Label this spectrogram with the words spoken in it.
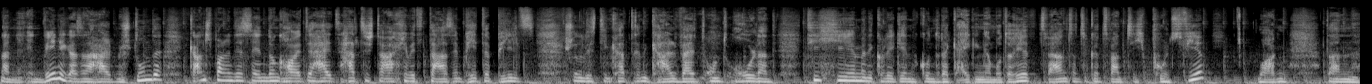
nein, in weniger als einer halben Stunde. Ganz spannende Sendung heute. Hatze Strache wird da sein, Peter Pilz, Journalistin Katrin Karlweit und Roland Tichy. Meine Kollegin Gundula Geiginger moderiert. 22.20 Uhr Puls 4. Morgen dann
